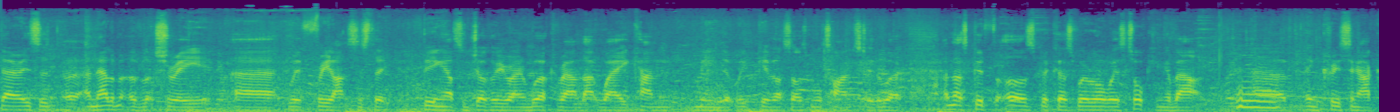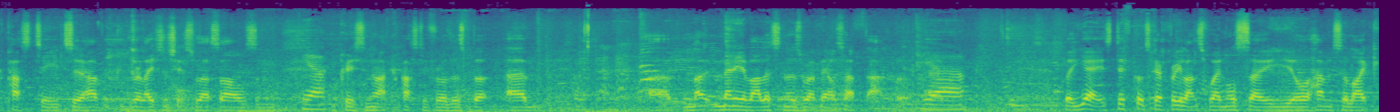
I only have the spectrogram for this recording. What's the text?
there is a, a, an element of luxury uh, with freelancers that being able to juggle your own work around that way can mean that we give ourselves more time to do the work. And that's good for us because we're always talking about uh, increasing our capacity to have good relationships with ourselves and Yeah. increasing that capacity for others. But um, uh, mo- many of our listeners won't be able to have that. But, yeah but yeah, it's difficult to go freelance when also you're having to like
